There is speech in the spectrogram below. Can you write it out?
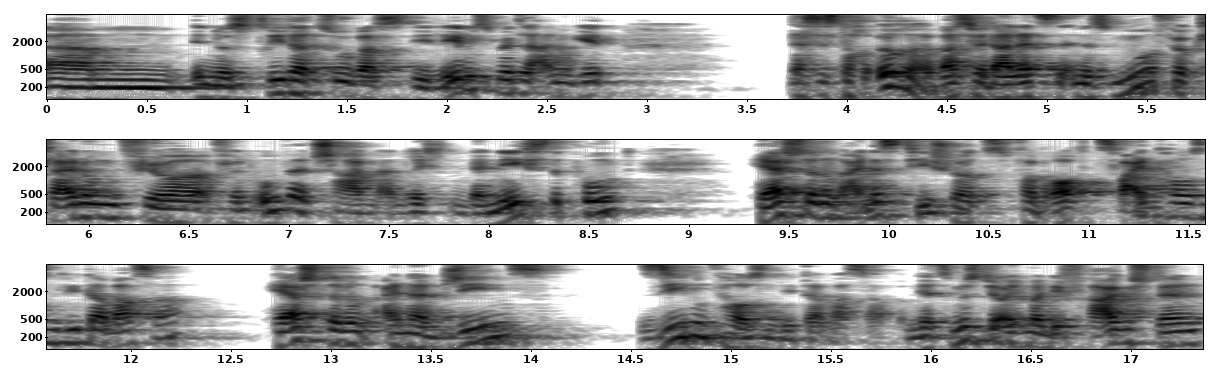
ähm, Industrie dazu, was die Lebensmittel angeht. Das ist doch irre, was wir da letzten Endes nur für Kleidung, für, für einen Umweltschaden anrichten. Der nächste Punkt, Herstellung eines T-Shirts verbraucht 2000 Liter Wasser, Herstellung einer Jeans 7000 Liter Wasser. Und jetzt müsst ihr euch mal die Frage stellen,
